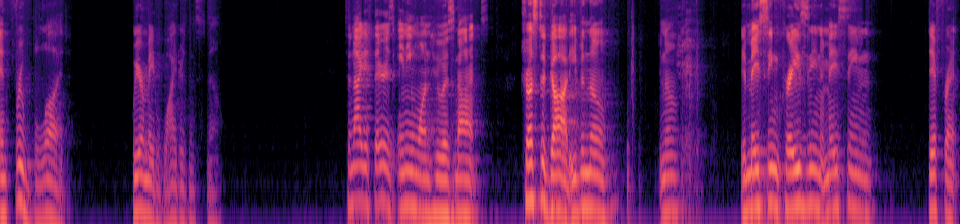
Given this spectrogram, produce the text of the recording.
and through blood, we are made whiter than snow. Tonight, if there is anyone who has not trusted God, even though, you know, it may seem crazy and it may seem different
